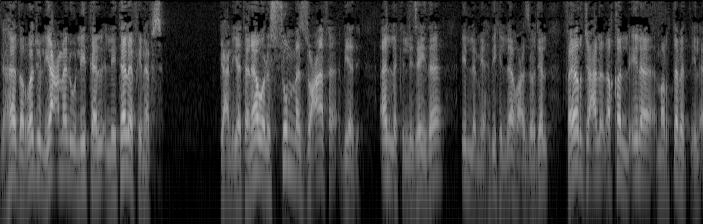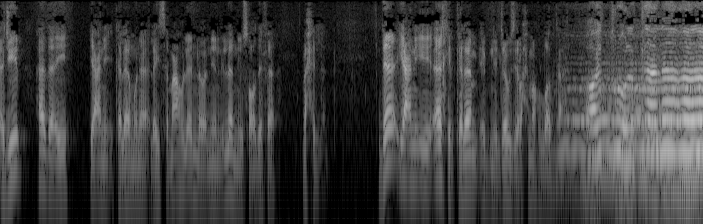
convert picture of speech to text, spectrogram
ده هذا الرجل يعمل لتل لتلف نفسه. يعني يتناول السم الزعافة بيده. قال لك اللي زي ده إن لم يهديه الله عز وجل فيرجع على الأقل إلى مرتبة الأجير. هذا إيه؟ يعني كلامنا ليس معه لأنه لن يصادف محلا. ده يعني إيه آخر كلام ابن الجوزي رحمه الله تعالى. عطر الكلام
